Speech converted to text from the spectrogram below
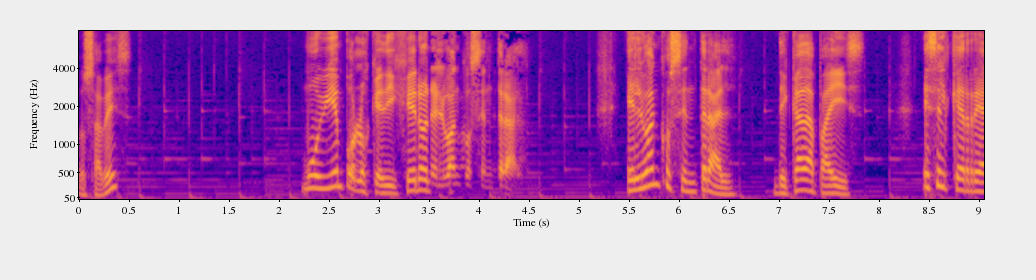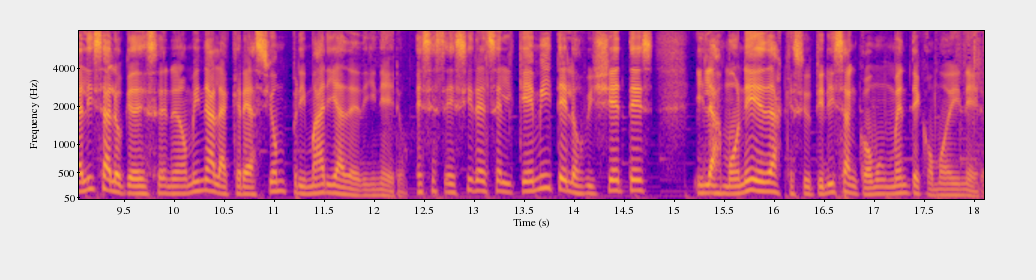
¿Lo sabés? Muy bien por los que dijeron el Banco Central. El Banco Central de cada país es el que realiza lo que se denomina la creación primaria de dinero. Es decir, es el que emite los billetes y las monedas que se utilizan comúnmente como dinero.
